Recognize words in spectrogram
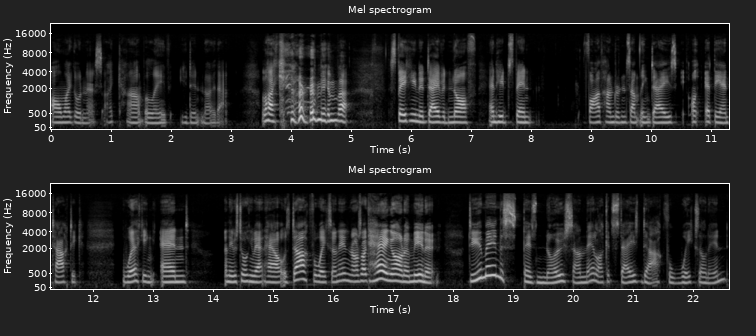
oh my goodness, I can't believe you didn't know that. Like, I remember speaking to David Knopf, and he'd spent 500 and something days at the Antarctic working, and and he was talking about how it was dark for weeks on end, and I was like, hang on a minute. Do you mean this, there's no sun there? Like it stays dark for weeks on end?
